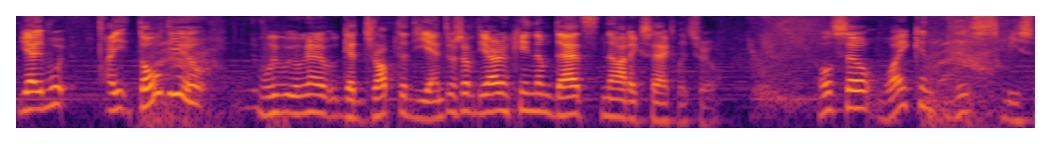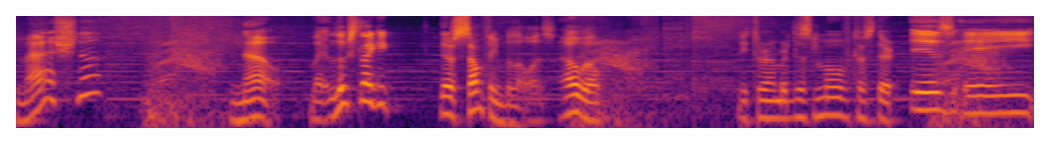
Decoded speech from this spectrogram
Yeah, we, I told you we were gonna get dropped at the entrance of the Iron Kingdom, that's not exactly true. Also, why can't this be smashed? No, but it looks like it, there's something below us. Oh well. Need to remember this move because there is a...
